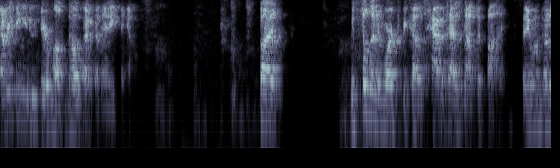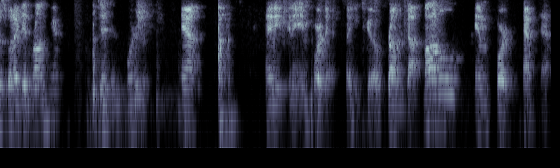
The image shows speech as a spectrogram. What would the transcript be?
Everything you do here will have no effect on anything else. but it still didn't work because habitat is not defined. Does anyone notice what I did wrong here? Did import it? Yeah. I need to import it. So I need to go from dot models, import habitat.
